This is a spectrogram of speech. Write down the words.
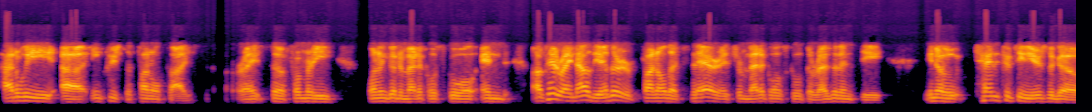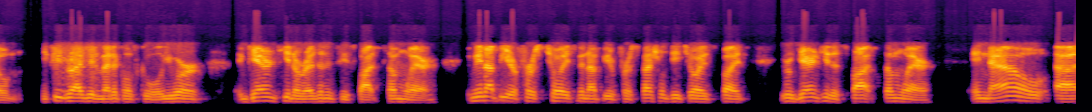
how do we uh, increase the funnel size, right? So from somebody want to go to medical school, and I'll you right now, the other funnel that's there is from medical school to residency. You know, 10, 15 years ago, if you graduated medical school, you were guaranteed a residency spot somewhere. It may not be your first choice, may not be your first specialty choice, but you're guaranteed a spot somewhere. And now, uh,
